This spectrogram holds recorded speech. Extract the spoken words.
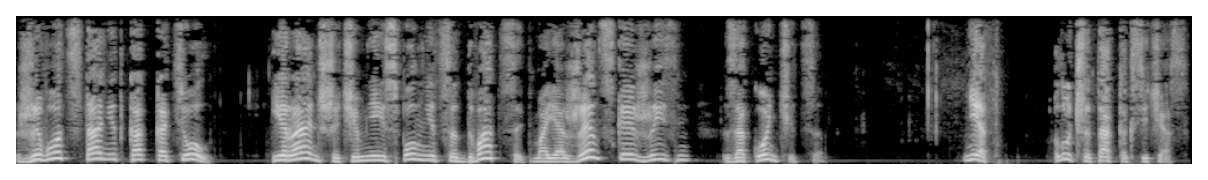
Живот станет как котел, и раньше, чем мне исполнится двадцать, моя женская жизнь закончится. Нет, лучше так, как сейчас.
